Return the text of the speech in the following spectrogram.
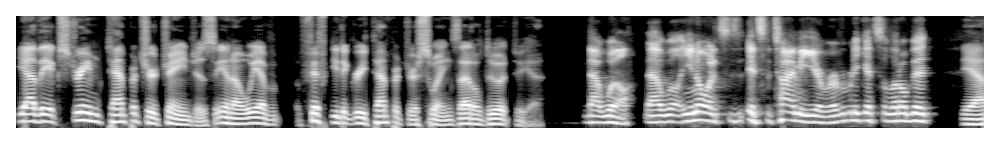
yeah. The extreme temperature changes. You know, we have 50 degree temperature swings. That'll do it to you. that will, that will. You know? It's it's the time of year where everybody gets a little bit, Yeah,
